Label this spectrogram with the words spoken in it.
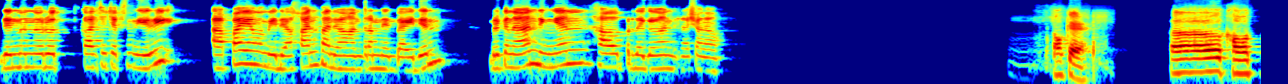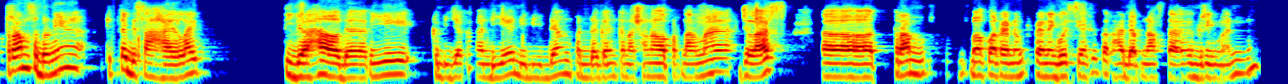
Dan menurut Kak Cecep sendiri, apa yang membedakan pandangan Trump dan Biden berkenaan dengan hal perdagangan internasional? Oke. Uh, kalau Trump sebenarnya kita bisa highlight tiga hal dari kebijakan dia di bidang perdagangan internasional. Pertama, jelas uh, Trump melakukan renegosiasi terhadap NAFTA agreement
